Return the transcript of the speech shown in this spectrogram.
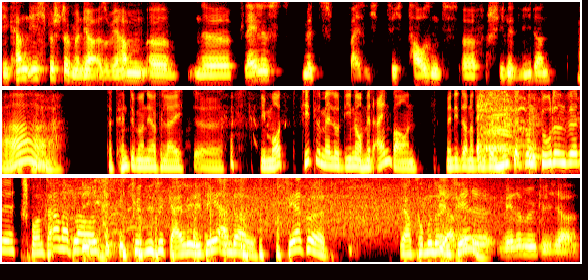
Die kann ich bestimmen, ja. Also wir haben äh, eine Playlist mit, weiß nicht, zigtausend äh, verschiedenen Liedern. Ah, Da könnte man ja vielleicht äh, die Mod-Titelmelodie noch mit einbauen. Wenn die dann ein bisschen im Hintergrund dudeln würde. Spontanapplaus für diese geile Idee, Andal. Sehr gut. Ja, kann man nur Ja, empfehlen. wäre, wäre möglich, ja.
